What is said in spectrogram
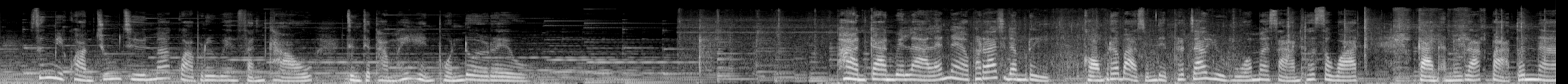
ำซึ่งมีความชุ่มชื้นมากกว่าบริเวณสันเขา จึงจะทำให้เห็นผลโดยเร็ว ผ่านการเวลาและแนวพระราชดำริของพระบาทสมเด็จพระเจ้าอยู่หัวมาสามทศวรรษ การอนุรักษ์ป่าต้นน้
